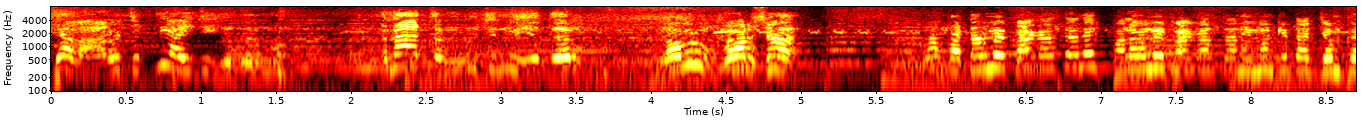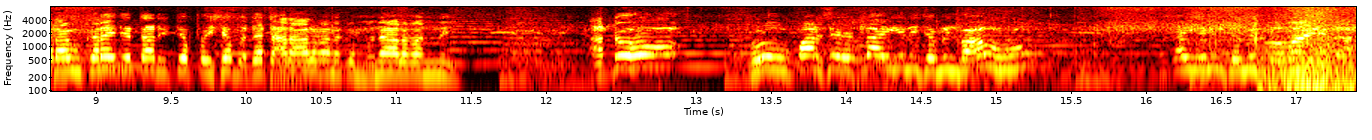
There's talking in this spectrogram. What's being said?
ત્યાં વારો કેટલી આવી ગઈ ખેતરમાં અને આ ચંદુજીનું ખેતર નવરું ઘર છે. આ મટરમાં ભાગ નહીં પલાવમાં ભાગ નહીં. મને કે તાર જમ કરાવું કરાવી દે તાર રીતે પૈસા બધા તારા હાલવાના કે મને હાલવાના નહીં. આ તો થોડો ઉપાડશે એટલા એની જમીન વાવું. કાંઈ એની જમીન વવાય ના!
